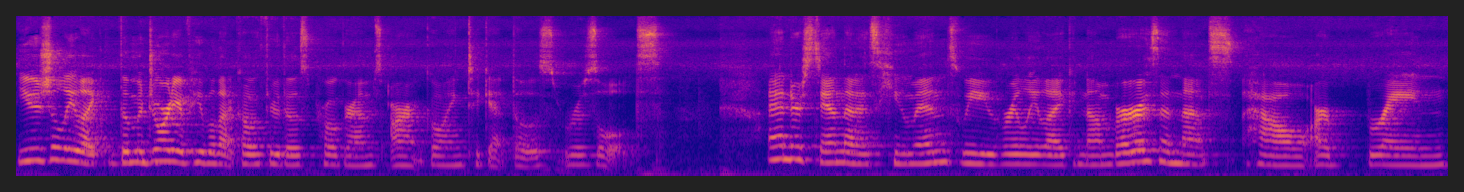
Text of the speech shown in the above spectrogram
usually, like the majority of people that go through those programs aren't going to get those results. I understand that as humans, we really like numbers, and that's how our brain,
